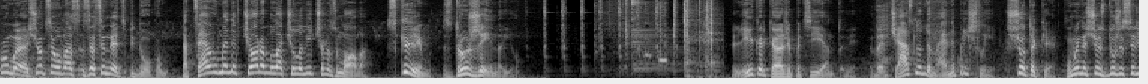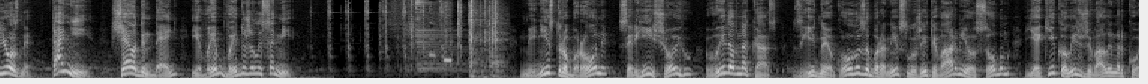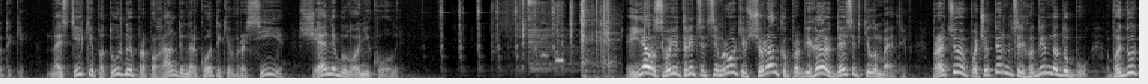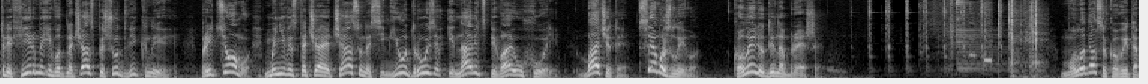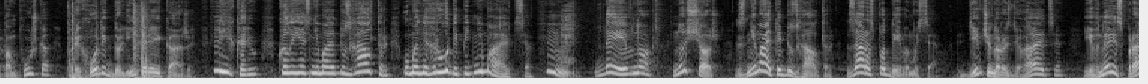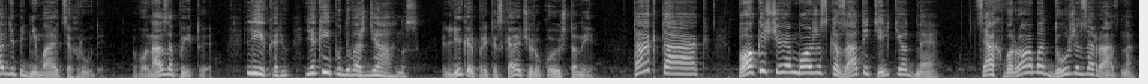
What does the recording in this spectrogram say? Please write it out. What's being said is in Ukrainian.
Куме, що це у вас за синець під оком? Та це у мене вчора була чоловіча розмова З ким? з дружиною. Лікар каже пацієнтові. Ви вчасно до мене прийшли. Що таке? У мене щось дуже серйозне. Та ні, ще один день, і ви б видужали самі. Міністр оборони Сергій Шойгу видав наказ, згідно якого заборонив служити в армії особам, які колись вживали наркотики. Настільки потужної пропаганди наркотиків в Росії ще не було ніколи. Я у свої 37 років щоранку пробігаю 10 кілометрів. Працюю по 14 годин на добу, веду три фірми і водночас пишу дві книги. При цьому мені вистачає часу на сім'ю, друзів і навіть співаю у хорі. Бачите, все можливо, коли людина бреше. Молода соковита пампушка приходить до лікаря і каже: Лікарю, коли я знімаю бюстгальтер, у мене груди піднімаються. Хм, дивно. Ну що ж, знімайте бюстгальтер, зараз подивимося. Дівчина роздягається, і в неї справді піднімаються груди. Вона запитує. Лікарю, який буде ваш діагноз? Лікар притискаючи рукою штани. Так, так. Поки що я можу сказати тільки одне. Ця хвороба дуже заразна.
